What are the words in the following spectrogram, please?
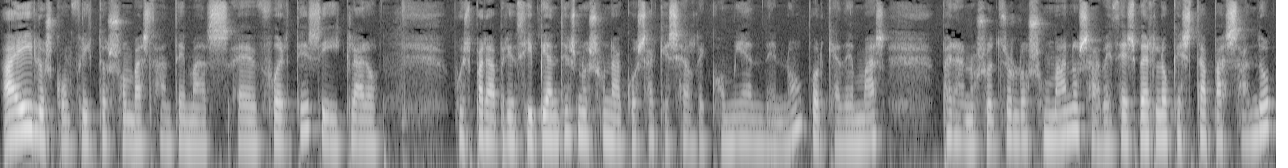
ahí los conflictos son bastante más eh, fuertes y claro, pues para principiantes no es una cosa que se recomiende, ¿no? Porque además para nosotros los humanos a veces ver lo que está pasando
